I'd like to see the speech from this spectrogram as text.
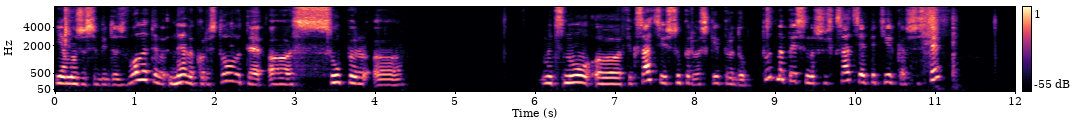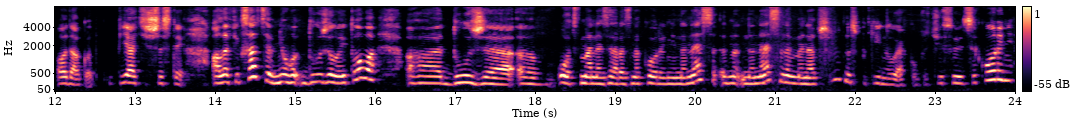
я можу собі дозволити не використовувати е, супер. Е, Міцну е, фіксацію і суперважкий продукт. Тут написано, що фіксація п'ятірка з шести. Отак от, 5 з 6. Але фіксація в нього дуже лайтова, дуже. е, От в мене зараз на корені нанесене, в мене абсолютно спокійно, легко прочісуються корені.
